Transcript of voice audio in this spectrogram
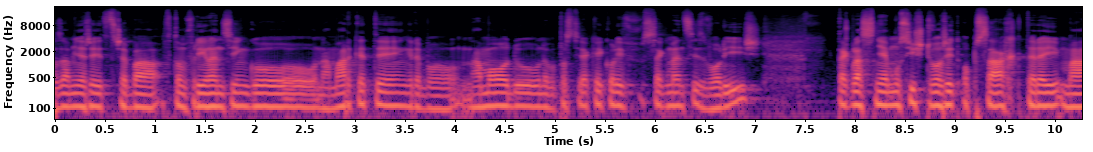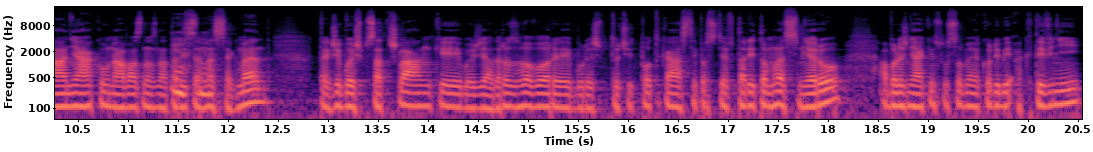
zaměřit třeba v tom freelancingu na marketing nebo na módu, nebo prostě jakýkoliv segment si zvolíš, tak vlastně musíš tvořit obsah, který má nějakou návaznost na tady Jasně. tenhle segment. Takže budeš psat články, budeš dělat rozhovory, budeš točit podcasty, prostě v tady tomhle směru a budeš nějakým způsobem jako kdyby aktivní.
